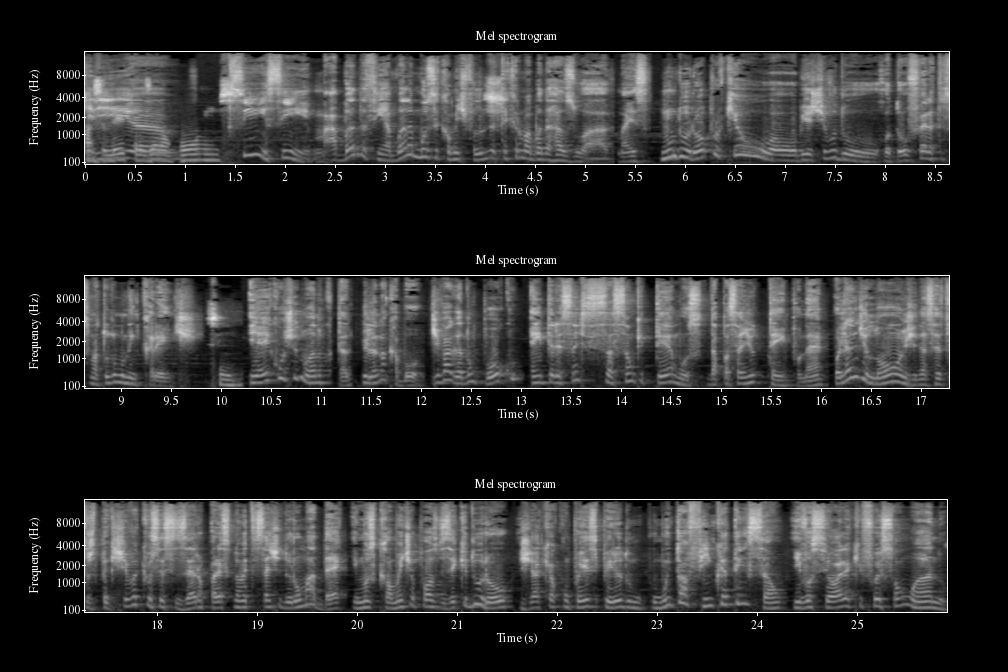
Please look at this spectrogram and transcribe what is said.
As queria. letras eram ruins. Sim, sim. A banda, assim, a banda musicalmente falando, até que era uma banda razoável, mas não durou porque o, o objetivo do Rodolfo era transformar todo mundo em crente. Sim. E aí, continuando, tá, o Juliano acabou. Divagando um pouco, é interessante a sensação que temos da passagem do tempo, né? Olhando de longe, nessa retrospectiva que vocês fizeram, parece que 97 durou uma década. E musicalmente eu posso dizer que durou, já que eu acompanhei esse período com muito afinco e atenção. E você olha que foi só um ano.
